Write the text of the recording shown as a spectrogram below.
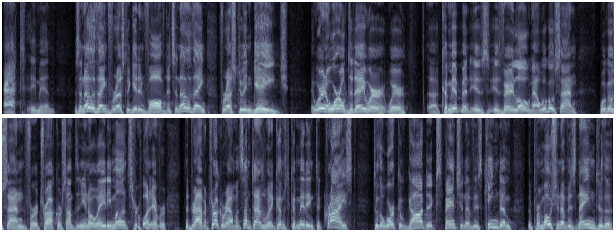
act. Amen. It's another thing for us to get involved. It's another thing for us to engage. And we're in a world today where, where uh, commitment is, is very low. Now, we'll go sign we'll go sign for a truck or something, you know, 80 months or whatever to drive a truck around. But sometimes when it comes to committing to Christ, to the work of God, the expansion of His kingdom, the promotion of His name to the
